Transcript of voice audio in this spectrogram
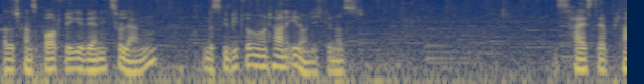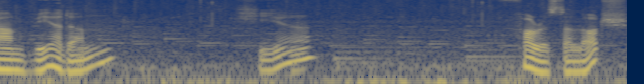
also Transportwege wären nicht zu lang. Und das Gebiet wird momentan eh noch nicht genutzt. Das heißt, der Plan wäre dann hier Forester Lodge.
